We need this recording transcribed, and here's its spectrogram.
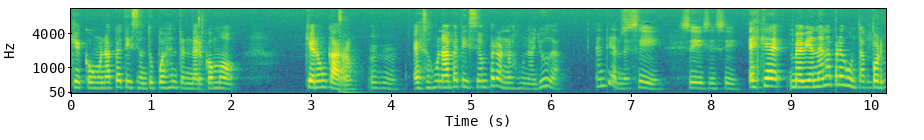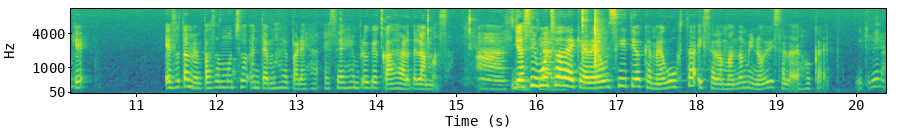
que con una petición tú puedes entender como quiero un carro. Eso es una petición, pero no es una ayuda. ¿Entiendes? Sí, sí, sí, sí. Es que me viene la pregunta porque eso también pasa mucho en temas de pareja. Ese ejemplo que acabas de dar de la masa. Ah, Yo soy mucho de que veo un sitio que me gusta y se lo mando a mi novio y se lo dejo caer. Y que mira.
